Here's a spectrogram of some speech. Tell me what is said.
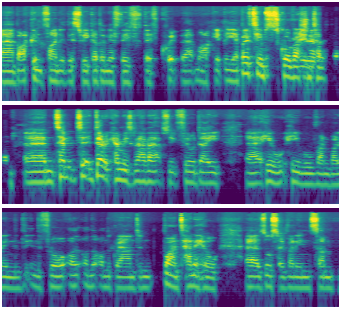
Uh, but I couldn't find it this week. I don't know if they've they've quit that market. But yeah, both teams to score a rushing yeah. touchdown. Um, t- t- Derrick Henry's going to have an absolute field day. Uh, he will run one in, in the floor on the on the ground, and Ryan Tannehill uh, is also running some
